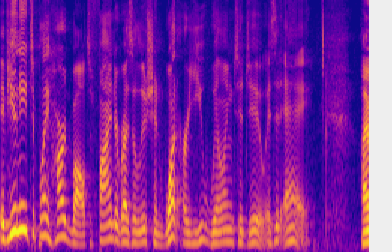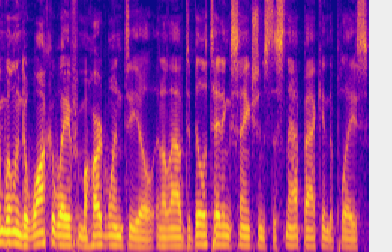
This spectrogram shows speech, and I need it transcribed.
If you need to play hardball to find a resolution, what are you willing to do? Is it A? I'm willing to walk away from a hard won deal and allow debilitating sanctions to snap back into place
